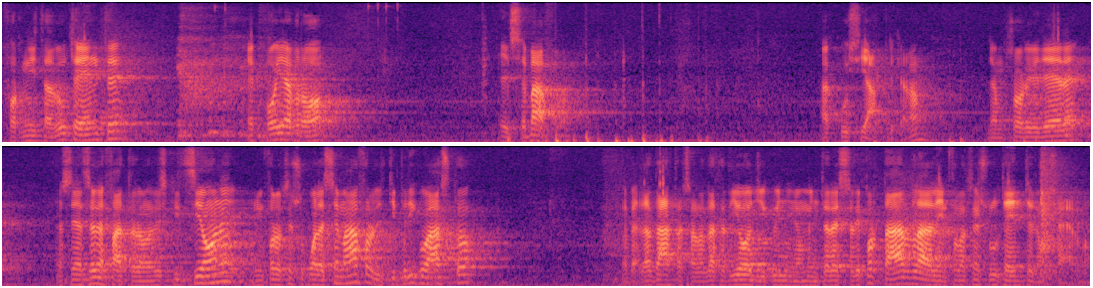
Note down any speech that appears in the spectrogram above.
fornita dall'utente e poi avrò il semaforo a cui si applica no? andiamo solo a rivedere, l'assegnazione è fatta da una descrizione, un'informazione su quale semaforo, il tipo di guasto, vabbè, la data sarà la data di oggi, quindi non mi interessa riportarla, le informazioni sull'utente non servono.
